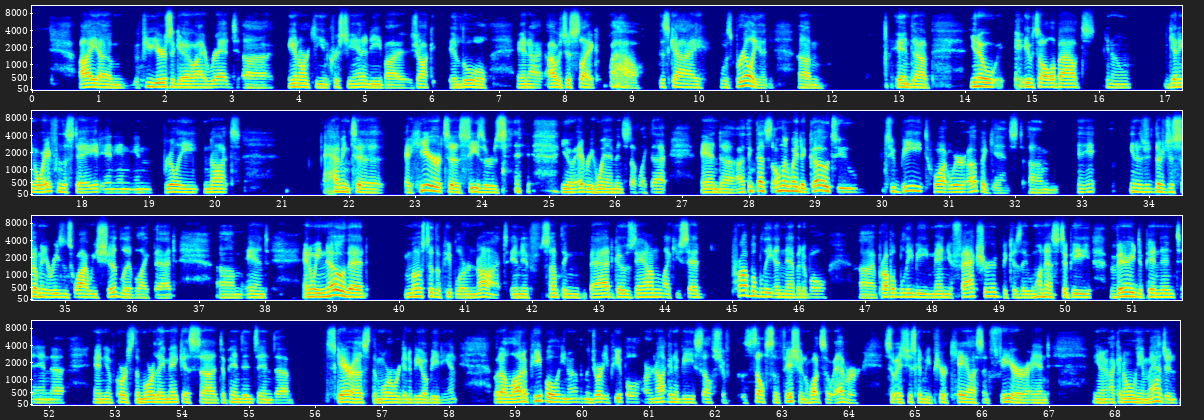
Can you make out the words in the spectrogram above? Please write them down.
I um, a few years ago I read uh, Anarchy and Christianity by Jacques Ellul. And I, I was just like, wow, this guy was brilliant. Um, and, uh, you know, it was all about, you know, getting away from the state and, and, and really not having to adhere to Caesar's, you know, every whim and stuff like that. And uh, I think that's the only way to go to to beat what we're up against. Um, it, you know, there's, there's, just so many reasons why we should live like that, um, and and we know that most of the people are not. And if something bad goes down, like you said, probably inevitable. Uh, probably be manufactured because they want us to be very dependent and uh, and of course the more they make us uh, dependent and uh, scare us the more we're going to be obedient but a lot of people you know the majority of people are not going to be self self-sufficient whatsoever so it's just going to be pure chaos and fear and you know i can only imagine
